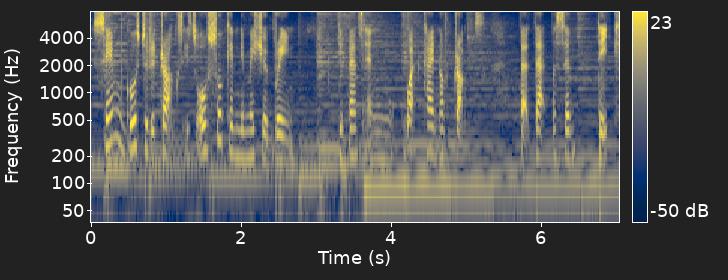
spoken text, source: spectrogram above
Same goes to the drugs. It also can damage your brain. Depends on what kind of drugs that that person take.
